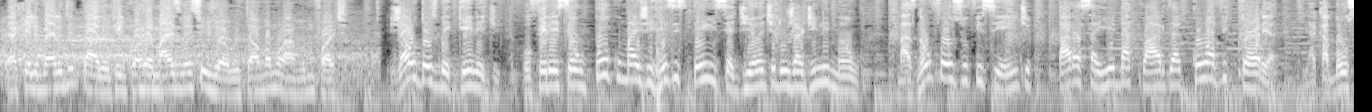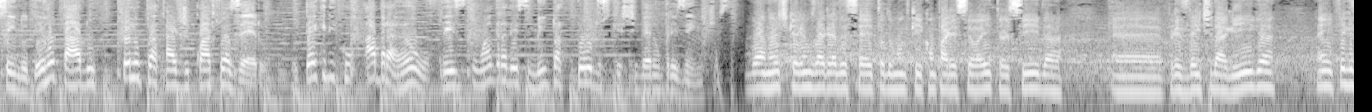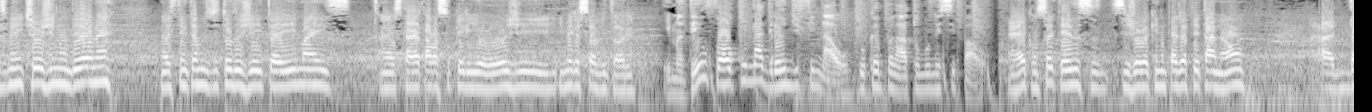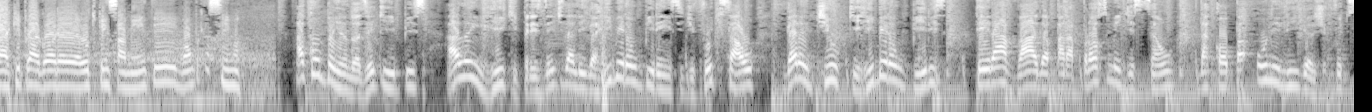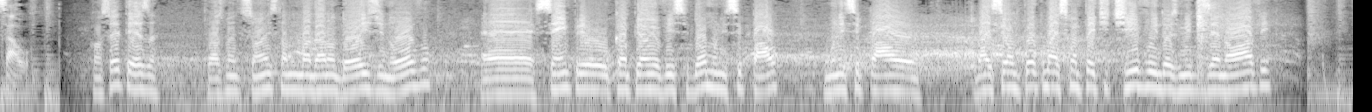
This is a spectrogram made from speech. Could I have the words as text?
É aquele velho ditado, quem correr mais vence o jogo, então vamos lá, vamos forte. Já o 2B Kennedy ofereceu um pouco mais de resistência diante do Jardim Limão, mas não foi o suficiente para sair da quadra com a vitória e acabou sendo derrotado pelo placar de 4 a 0. O técnico Abraão fez um agradecimento a todos que estiveram presentes. Boa noite, queremos agradecer aí todo mundo que compareceu aí, torcida, é, presidente da liga. É, infelizmente hoje não deu, né? Nós tentamos de todo jeito aí, mas é, os caras estavam superior hoje e, e mereceu a vitória. E mantém o foco na grande final do Campeonato Municipal. É, com certeza, esse, esse jogo aqui não pode afetar não. Ah, Daqui pra agora é outro pensamento e vamos pra cima. Acompanhando as equipes, Alan Henrique, presidente da Liga Ribeirão Pirense de Futsal, garantiu que Ribeirão Pires terá vaga para a próxima edição da Copa Uniligas de Futsal. Com certeza. Próxima edição estamos mandando dois de novo. É, sempre o campeão e o vice do municipal. O municipal vai ser um pouco mais competitivo em 2019.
